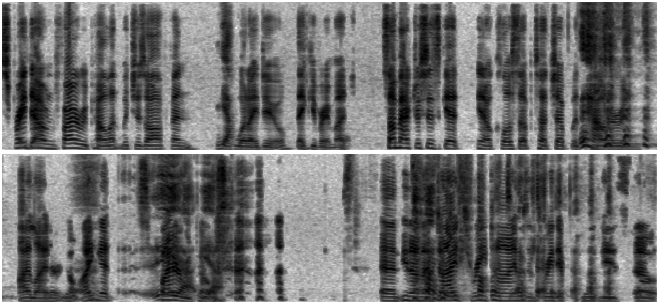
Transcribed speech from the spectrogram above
spray down fire repellent which is often Yeah. what I do. Thank you very much. Some actresses get, you know, close up, touch up with powder and eyeliner. No, I get uh, fire yeah. Yeah. repellent. and, you know, and I've died three times in three different movies. So,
